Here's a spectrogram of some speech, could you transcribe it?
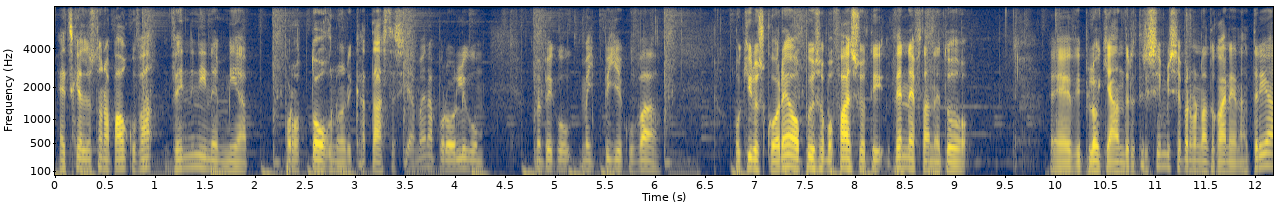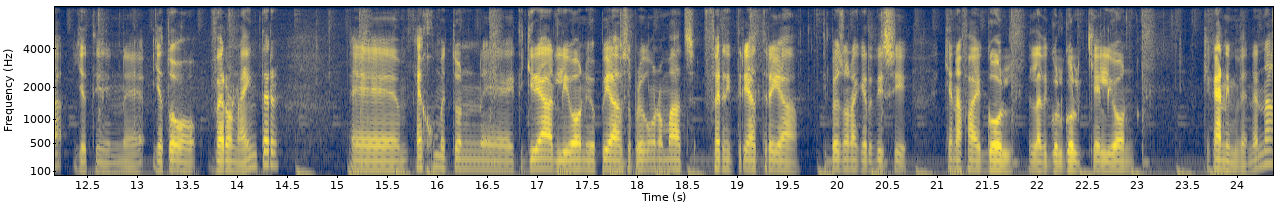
Έτσι κι αλλιώς το να πάω κουβά δεν είναι μια πρωτόγνωρη κατάσταση για μένα. Προλίγου με πήγε, με πήγε κουβά ο κύριος Κορέα, ο οποίος αποφάσισε ότι δεν έφτανε το ε, διπλό και άντρε 3,5, έπρεπε να το κάνει ένα 3 για, την, ε, για το Verona Inter. Ε, έχουμε τον, ε, την κυρία Λιόν η οποία στο προηγούμενο match φέρνει 3-3, την παίζω να κερδίσει και να φάει γκολ, δηλαδή γκολ γκολ και Λιόν και κάνει 0-1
